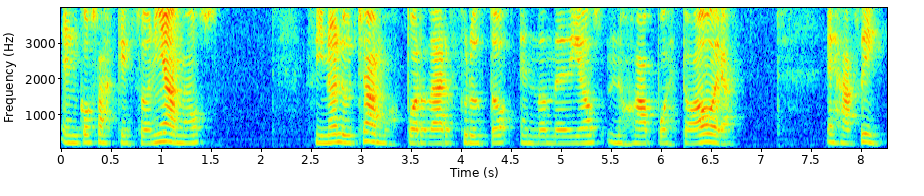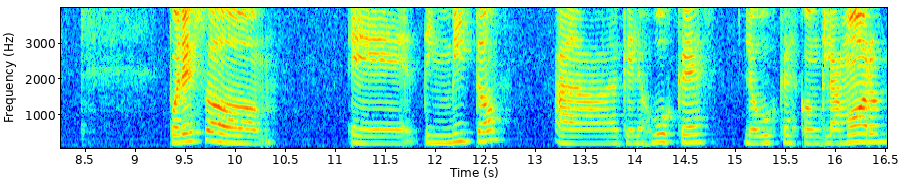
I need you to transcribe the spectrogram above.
en cosas que soñamos si no luchamos por dar fruto en donde Dios nos ha puesto ahora. Es así. Por eso eh, te invito a que los busques, lo busques con clamor,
